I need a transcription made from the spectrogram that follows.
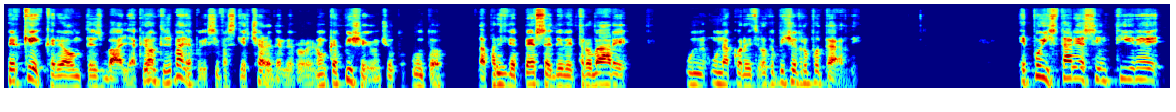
Perché Creonte sbaglia? Creonte sbaglia perché si fa schiacciare dall'errore, non capisce che a un certo punto la partita è persa e deve trovare un, una correzione, lo capisce troppo tardi. E poi stare a sentire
